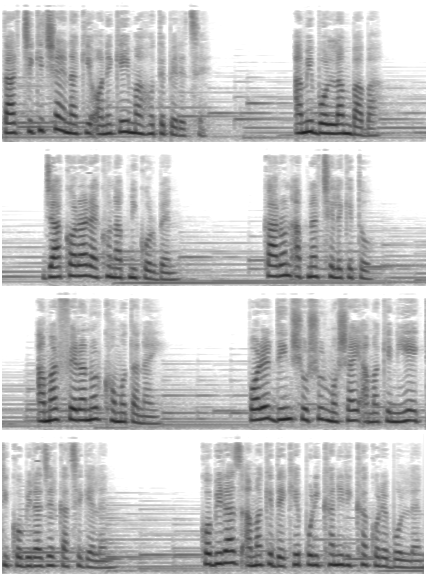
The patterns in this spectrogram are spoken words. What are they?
তার চিকিৎসায় নাকি অনেকেই মা হতে পেরেছে। আমি বললাম, বাবা, যা করার এখন আপনি করবেন। কারণ আপনার ছেলেকে তো আমার ফেরানোর ক্ষমতা নাই। পরের দিন শ্বশুর মশাই আমাকে নিয়ে একটি কবিরাজের কাছে গেলেন। কবিরাজ আমাকে দেখে পরীক্ষা নিরীক্ষা করে বললেন,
